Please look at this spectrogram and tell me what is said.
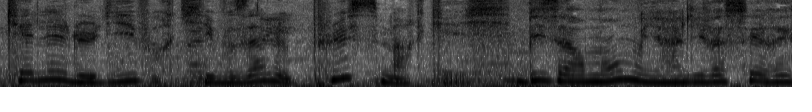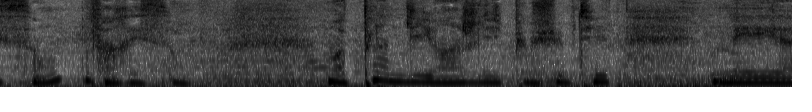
quel est le livre qui vous a le plus marqué. Bizarrement, moi, il y a un livre assez récent, enfin récent. Moi, plein de livres, hein, je lis depuis que je suis petite, mais euh,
